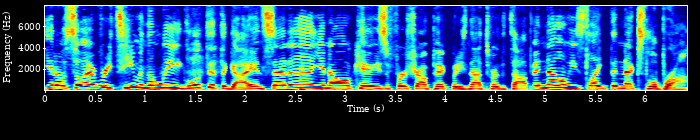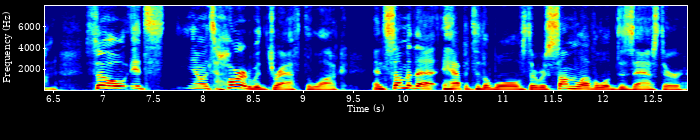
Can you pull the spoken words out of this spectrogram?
you know, so every team in the league looked at the guy and said, eh, you know, okay, he's a first round pick, but he's not toward the top, and now he's like the next LeBron. So it's you know, it's hard with draft luck, and some of that happened to the Wolves. There was some level of disaster,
